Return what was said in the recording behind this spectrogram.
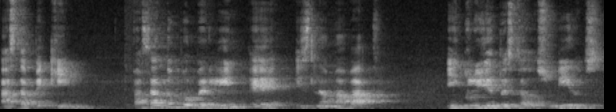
hasta Pekín, pasando por Berlín e Islamabad, incluyendo Estados Unidos.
